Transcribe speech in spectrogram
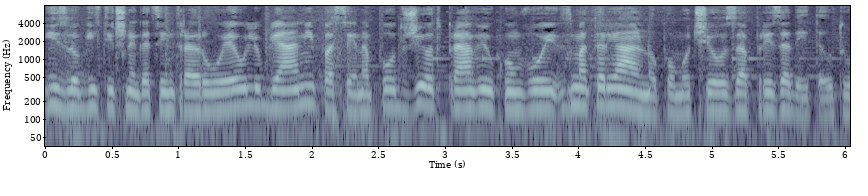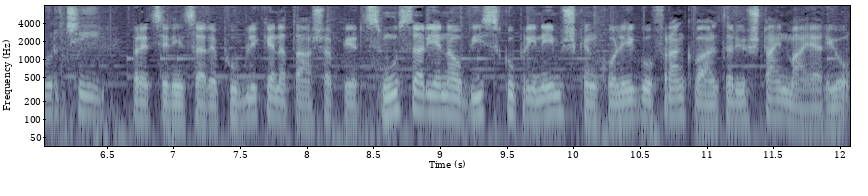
Iz logističnega centra Roje v Ljubljani pa se je na pot že odpravil konvoj z materialno pomočjo za prizadete v Turčiji. Predsednica republike Nataša Pirc-Musar je na obisku pri nemškem kolegu Frank-Walterju Steinmeierju.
